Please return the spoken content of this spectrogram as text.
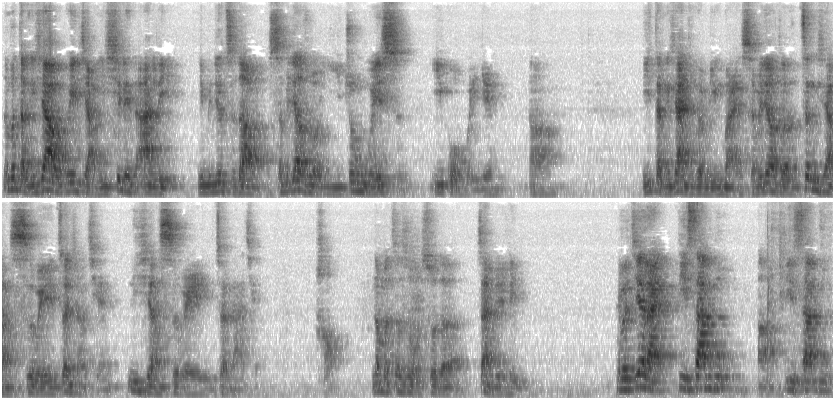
那么等一下我会讲一系列的案例，你们就知道了什么叫做以终为始，以果为因啊。你等一下你会明白什么叫做正向思维赚小钱，逆向思维赚大钱。好，那么这是我说的战略力。那么接下来第三步啊，第三步。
